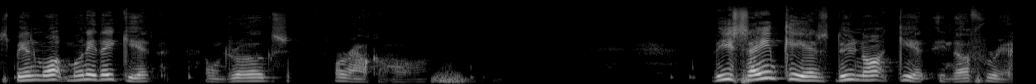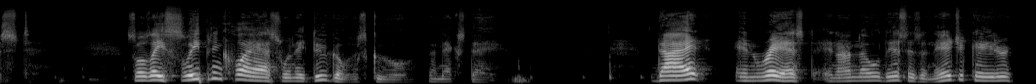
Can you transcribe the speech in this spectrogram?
spend what money they get on drugs or alcohol. These same kids do not get enough rest. So they sleep in class when they do go to school the next day. Diet and rest, and I know this as an educator,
